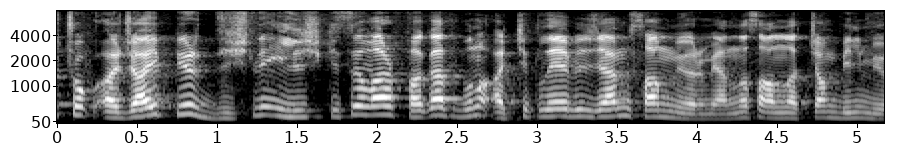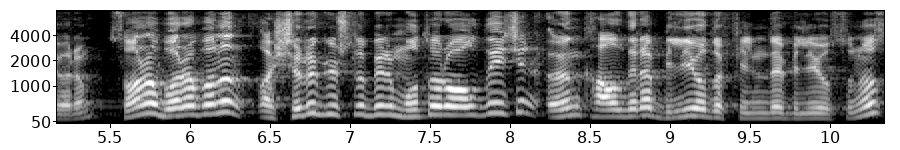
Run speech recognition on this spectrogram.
çok acayip bir dişli ilişkisi var fakat bunu açıklayabileceğimi sanmıyorum yani nasıl anlatacağım bilmiyorum. Sonra bu arabanın aşırı güçlü bir motor olduğu için ön kaldırabiliyordu filmde biliyorsunuz.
